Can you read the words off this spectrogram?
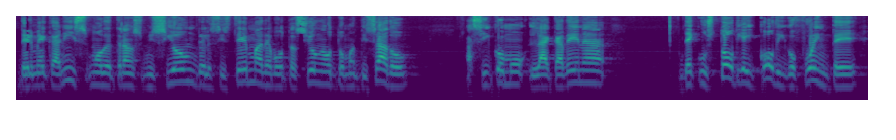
del mecanismo de transmisión del sistema de votación automatizado, así como la cadena de custodia y código fuente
